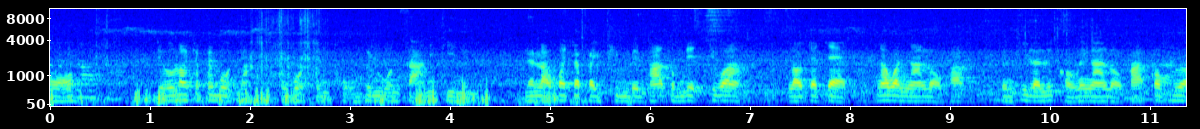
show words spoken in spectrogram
อ๋อเดี๋ยวเราจะไปบดนะไปบดเป็นผงเป็นมวลสารอีกทีหนึ่งแล้วเราก็จะไปพิมพ์เป็นพระสมเด็จที่ว่าเราจะแจกณวันงานหล่อพระเป็นที่ระลึกของในงานหล่อพระก็เพื่อ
